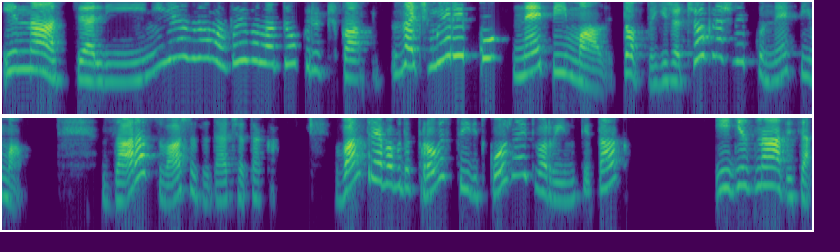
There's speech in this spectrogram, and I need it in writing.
І нас ця лінія з вами вивела до крючка. Значить, ми рибку не піймали. Тобто їжачок наш рибку не впіймав. Зараз ваша задача така. Вам треба буде провести від кожної тваринки, так? І дізнатися,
